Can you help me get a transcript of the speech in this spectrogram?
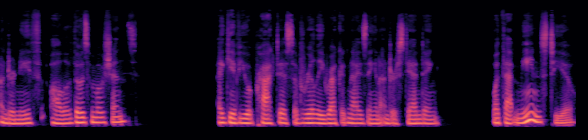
underneath all of those emotions. I give you a practice of really recognizing and understanding what that means to you.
